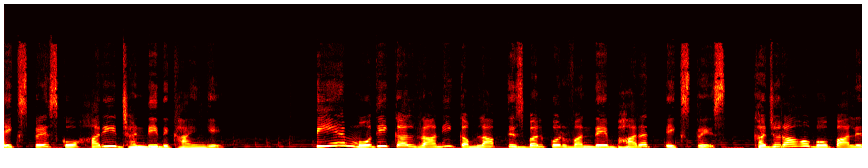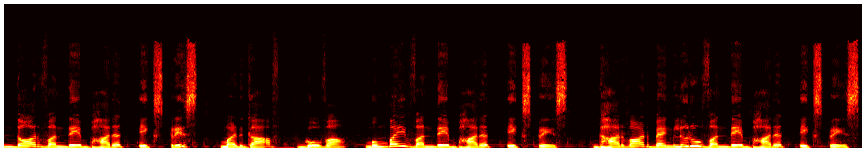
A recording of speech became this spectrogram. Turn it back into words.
एक्सप्रेस को हरी झंडी दिखाएँगे। पीएम मोदी कल रानी कमला तिजबलपुर Vande Bharat express, Khajuraho Bhopal Indore Vande Bharat express, Madgaon, Goa, Mumbai Vande Bharat express, Dharwad Bengaluru Vande Bharat express.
